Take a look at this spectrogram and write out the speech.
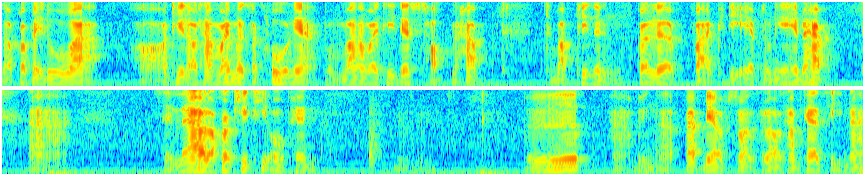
เราก็ไปดูว่าอ๋อที่เราทำไว้เมื่อสักครู่เนี่ย ผมวางไว้ที่ desktop นะครับ ฉบับที่ 1 ก็เลือกไฟล์ PDF ตรงนี้เห็นไหมครับ เสร็จแล้วเราก็คลิกที่ open ปึ๊บวิ่งมาแป๊บเดียวเราทำแค่สีหน้า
